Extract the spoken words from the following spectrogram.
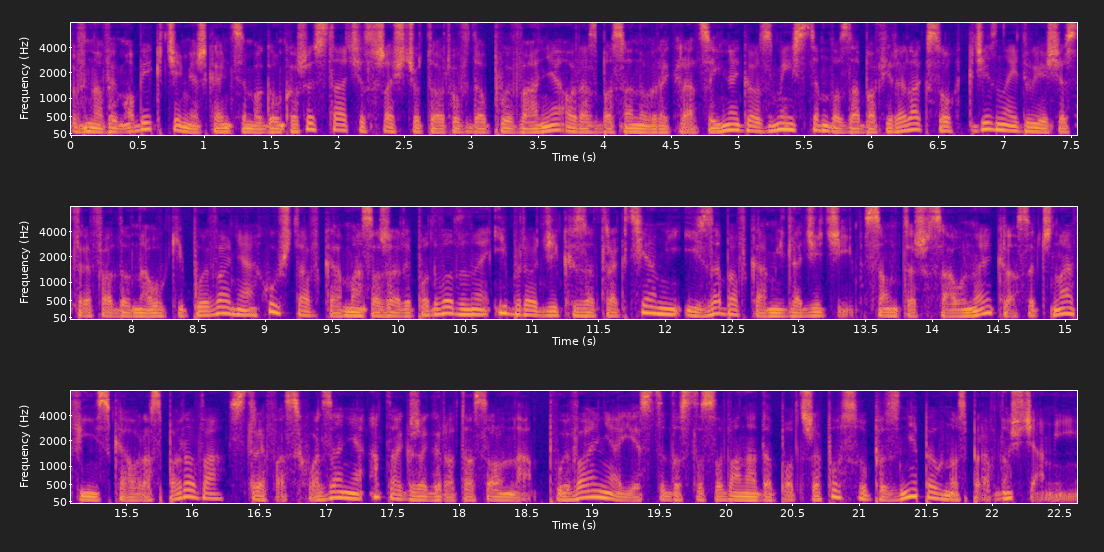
W nowym obiekcie mieszkańcy mogą korzystać z sześciu torów do pływania oraz basenu rekreacyjnego z miejscem do zabaw i relaksu, gdzie znajduje się strefa do nauki pływania, huśtawka, masażery podwodne i brodzik z atrakcjami i zabawkami dla dzieci. Są też sauny, klasyczna, fińska oraz parowa, strefa schładzania, a także grota solna. Pływalnia jest dostosowana do potrzeb osób z niepełnosprawnościami.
